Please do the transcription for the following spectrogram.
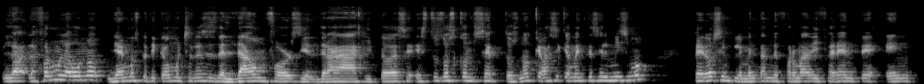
la, la Fórmula 1, ya hemos platicado muchas veces del downforce y el drag y todos estos dos conceptos, ¿no? Que básicamente es el mismo, pero se implementan de forma diferente en,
